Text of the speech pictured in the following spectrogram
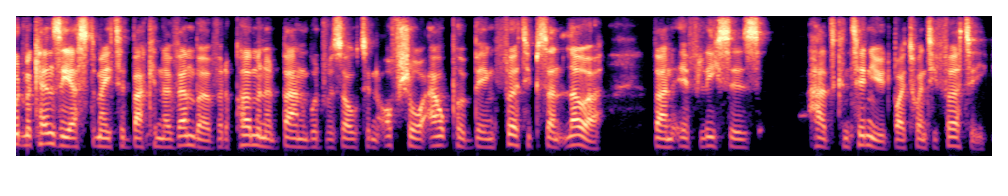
Wood Mackenzie estimated back in November that a permanent ban would result in offshore output being 30% lower than if leases had continued by 2030.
